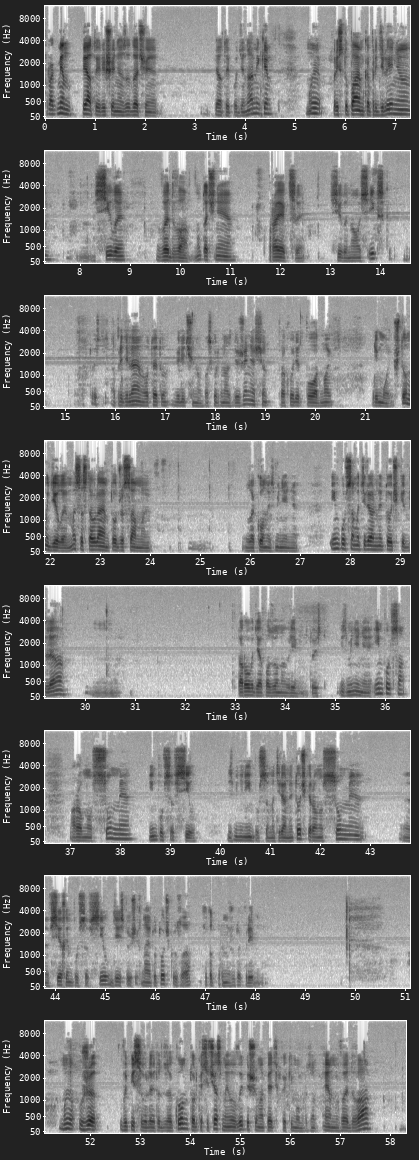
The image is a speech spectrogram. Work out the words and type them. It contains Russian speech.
Фрагмент пятый решения задачи пятой по динамике. Мы приступаем к определению силы V2. Ну, точнее, проекции силы на ось X. То есть определяем вот эту величину, поскольку у нас движение все проходит по одной прямой. Что мы делаем? Мы составляем тот же самый закон изменения импульса материальной точки для второго диапазона времени. То есть изменение импульса равно сумме импульсов сил. Изменение импульса материальной точки равно сумме э, всех импульсов сил, действующих на эту точку за этот промежуток времени. Мы уже выписывали этот закон, только сейчас мы его выпишем опять каким образом. mv2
